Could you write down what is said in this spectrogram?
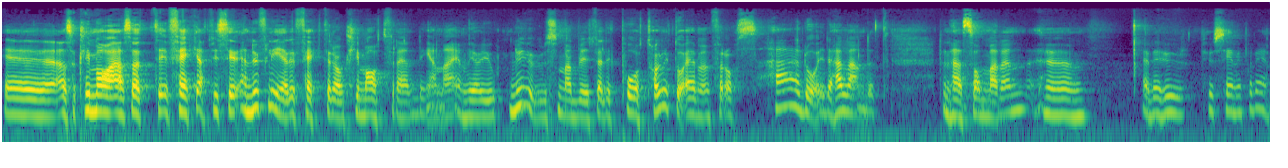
eh, alltså, klimat, alltså att, effekt, att vi ser ännu fler effekter av klimatförändringarna än vi har gjort nu som har blivit väldigt påtagligt då även för oss här då i det här landet den här sommaren. Eh, eller hur, hur ser ni på det?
